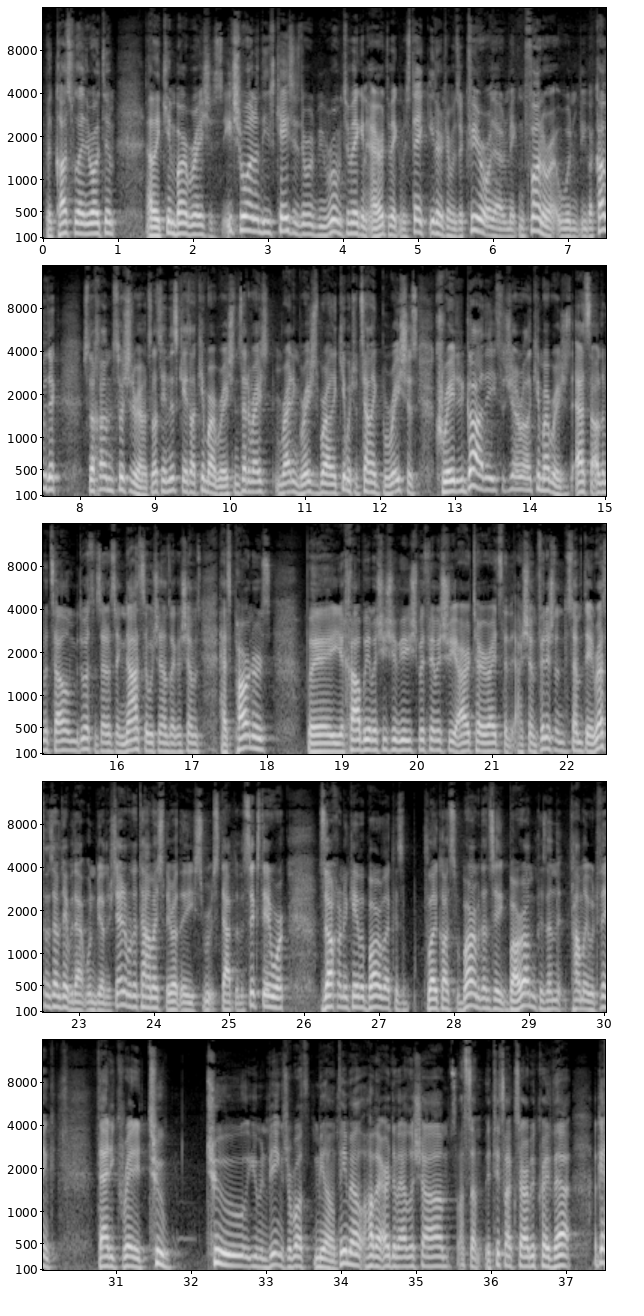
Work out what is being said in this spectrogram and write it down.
The they wrote to him, uh, Alikim Barbaratius. Each one of these cases, there would be room to make an error, to make a mistake, either in terms of kfir, or that would making fun, or it wouldn't be bakavidik. So the Chum switched it around. So let's say in this case, Alikim Barbaratius, instead of writing Baratius Bar Alikim, which would sound like Baratius created God, they switched it around Alikim Barbaratius. Asa Adam instead of saying Nasa, which sounds like Hashem has partners, Torah writes that Hashem finished on the seventh day and rested on the seventh day, but that wouldn't be understandable to Thomas. They wrote that he stopped on the sixth day to work. Zachar and Keva Barum, because for Barum, doesn't say Barum, because then Thomas would think that he created two two human beings are both male and female. Again,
